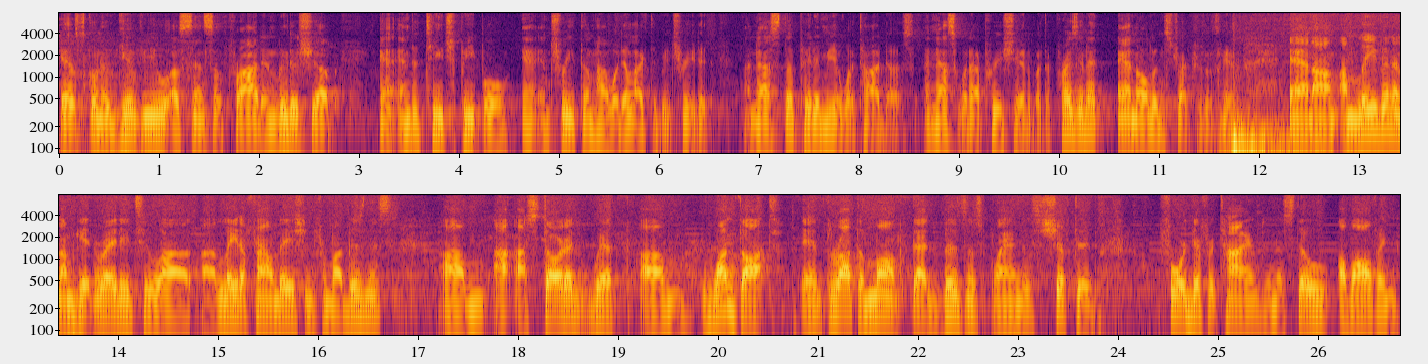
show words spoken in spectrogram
it's going to give you a sense of pride and leadership and, and to teach people and, and, treat them how would they like to be treated. And that's the epitome of what Todd does. And that's what I appreciate about the president and all the instructors here. And um, I'm leaving and I'm getting ready to uh, uh, lay the foundation for my business. Um, I, I, started with um, one thought and throughout the month that business plan has shifted four different times and it's still evolving,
